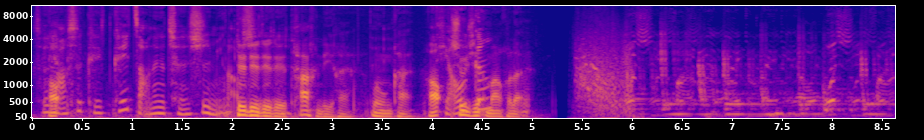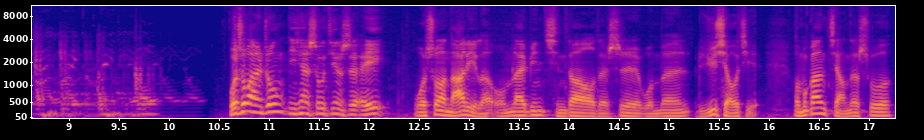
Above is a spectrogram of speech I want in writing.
所以老师可以可以找那个陈世明老师，对对对对，他很厉害，问问看。好，休息，马上回来。我是万忠，你现在收听的是哎。我说到哪里了？我们来宾请到的是我们吕小姐。我们刚刚讲的说，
